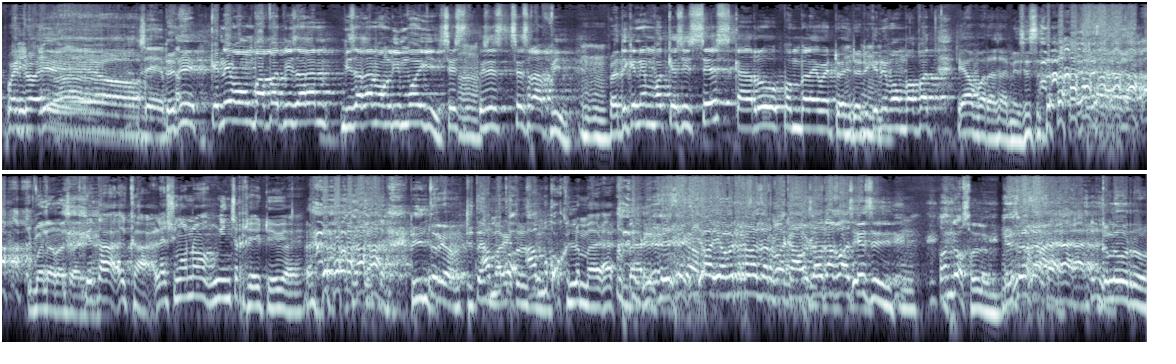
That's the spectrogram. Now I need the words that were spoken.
Wedoy. iya. Sip. Jadi kene wong papat misalkan misalkan wong limo iki sis sis, sis rapi. Berarti kene podcast si sis karo pembelai wedoy. Jadi kene wong papat ya apa rasanya sis? Gimana rasanya? Kita gak lek sing ngono ngincer dhewe dhewe ae. Diinter ya, Kamu ditembak kok terus. kamu kok gelem mbari. Ya ya bener bener Pak. Gak usah takok sih. Kan kok gelem. Keloro.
